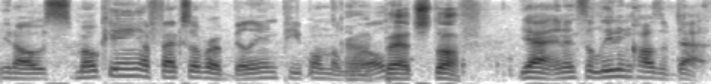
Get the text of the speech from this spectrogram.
You know, smoking affects over a billion people in the Uh, world. bad stuff. Yeah, and it's the leading cause of death.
